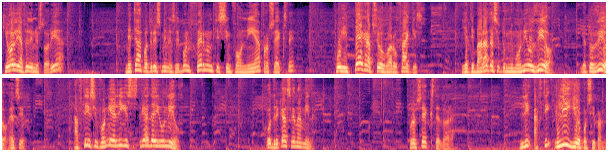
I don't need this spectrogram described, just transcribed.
και όλη αυτή την ιστορία μετά από τρεις μήνες λοιπόν φέρνουν τη συμφωνία, προσέξτε, που υπέγραψε ο Βαρουφάκης για την παράταση του Μνημονίου 2. Για το 2, έτσι. Αυτή η συμφωνία λήγει στις 30 Ιουνίου. Χοντρικά σε ένα μήνα. Προσέξτε τώρα. Λί, αυτή λίγη όπως είπαμε.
